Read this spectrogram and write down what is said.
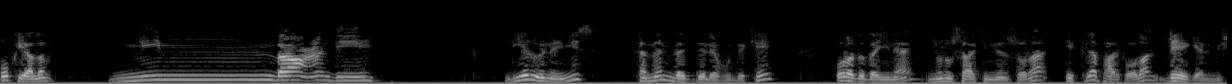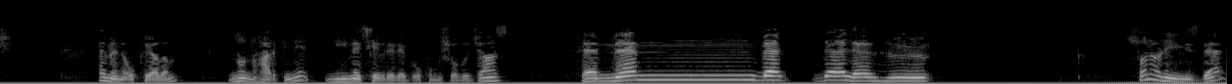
Okuyalım. Min ba'di. Diğer örneğimiz femen beddelehu'daki orada da yine nunu sakinden sonra iklap harfi olan D gelmiş. Hemen okuyalım. Nun harfini mime çevirerek okumuş olacağız. Femen beddelehu Son örneğimizde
